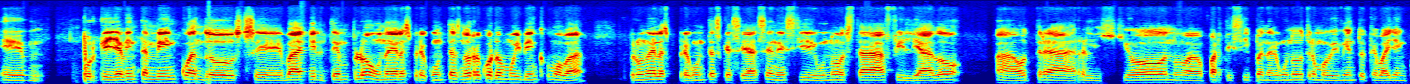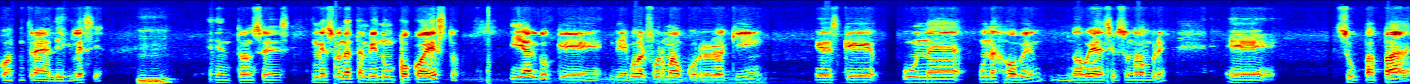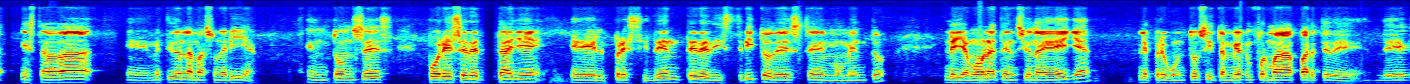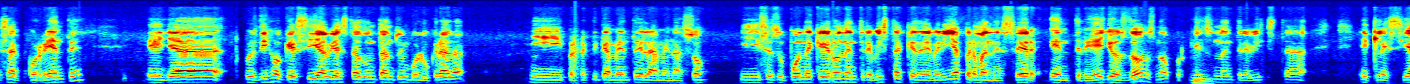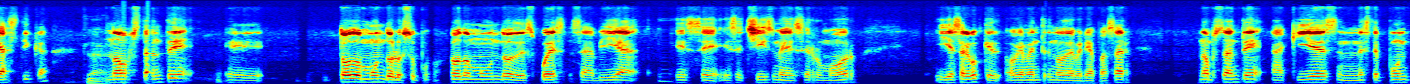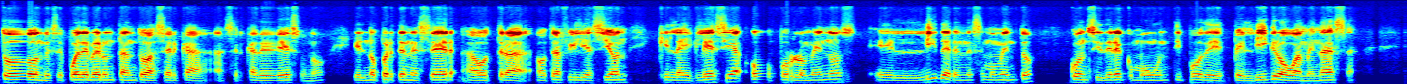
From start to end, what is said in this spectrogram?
Em, porque ya ven también cuando se va al templo, una de las preguntas, no recuerdo muy bien cómo va, pero una de las preguntas que se hacen es si uno está afiliado a otra religión o participa en algún otro movimiento que vaya en contra de la iglesia. Entonces, me suena también un poco a esto. Y algo que de igual forma ocurrió aquí es que una, una joven, no voy a decir su nombre, eh, su papá estaba eh, metido en la masonería. Entonces, por ese detalle, el presidente de distrito de ese momento le llamó la atención a ella, le preguntó si también formaba parte de, de esa corriente. Ella pues dijo que sí había estado un tanto involucrada y prácticamente la amenazó. Y se supone que era una entrevista que debería permanecer entre ellos dos, ¿no? Porque es mm. una entrevista eclesiástica. No obstante, eh, todo mundo lo supo, todo mundo después sabía ese, ese chisme, ese rumor, y es algo que obviamente no debería pasar. No obstante, aquí es en este punto donde se puede ver un tanto acerca, acerca de eso, ¿no? El no pertenecer a otra, a otra afiliación que la iglesia o por lo menos el líder en ese momento considere como un tipo de peligro o amenaza.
